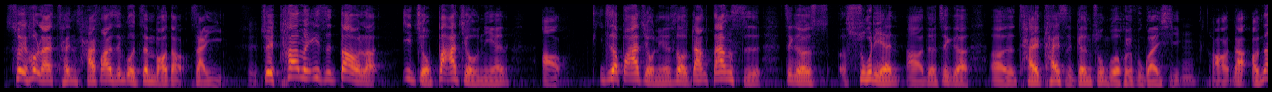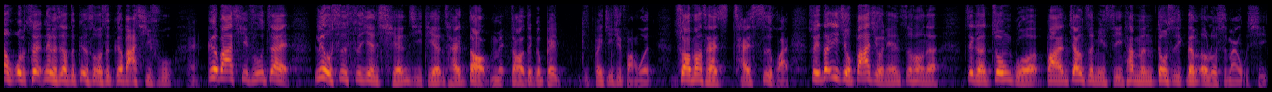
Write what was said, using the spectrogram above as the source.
所以后来才还发生过珍宝岛战役。是，所以他们一直到了一九八九年啊。一直到八九年的时候，当当时这个苏联啊的这个呃才开始跟中国恢复关系。好，那哦，那我这那个时候，那个时候是戈巴契夫。戈巴契夫在六四事件前几天才到美到这个北北京去访问，双方才才释怀。所以到一九八九年之后呢，这个中国包含江泽民时期，他们都是跟俄罗斯买武器，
